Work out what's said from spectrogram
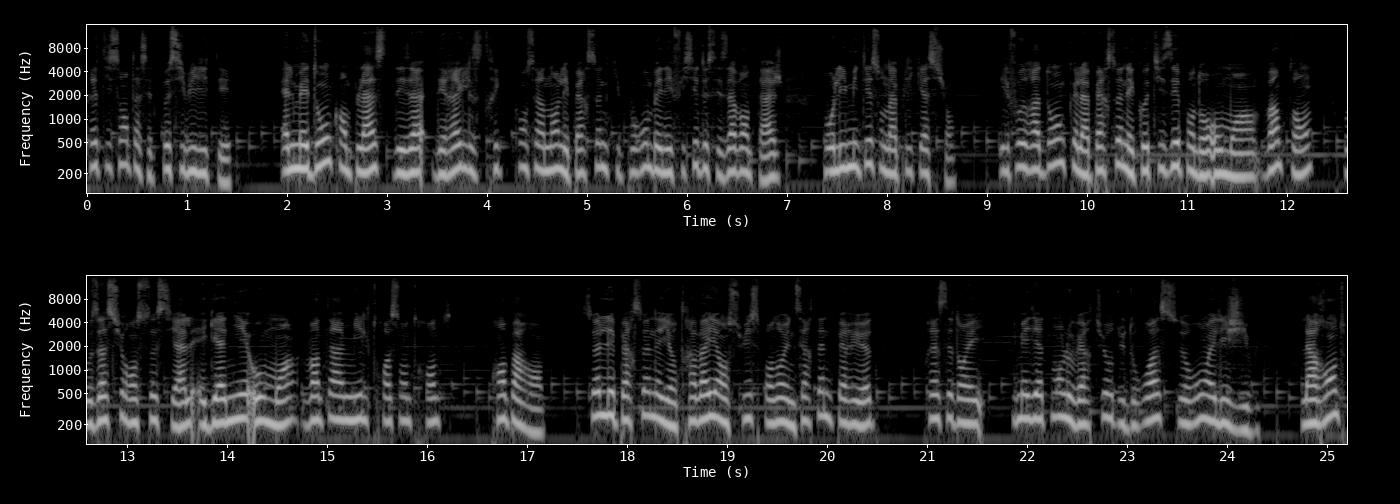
réticente à cette possibilité. Elle met donc en place des, règles strictes concernant les personnes qui pourront bénéficier de ces avantages pour limiter son application. Il faudra donc que la personne ait cotisé pendant au moins 20 ans aux assurances sociales et gagné au moins 21 330 francs par an. Seules les personnes ayant travaillé en Suisse pendant une certaine période précédant immédiatement l'ouverture du droit seront éligibles. La rente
